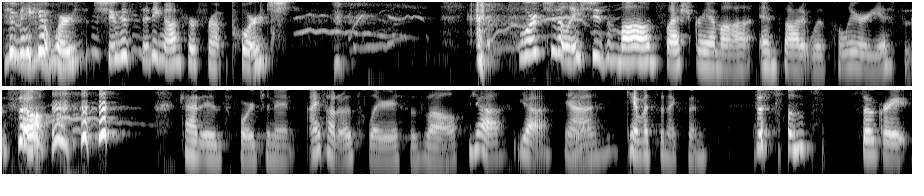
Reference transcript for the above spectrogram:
To make it worse, she was sitting on her front porch. Fortunately, she's a mom slash grandma and thought it was hilarious. So, That is fortunate. I thought it was hilarious as well. yeah, yeah, Yeah. Okay, what's the next one? This one's so great.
